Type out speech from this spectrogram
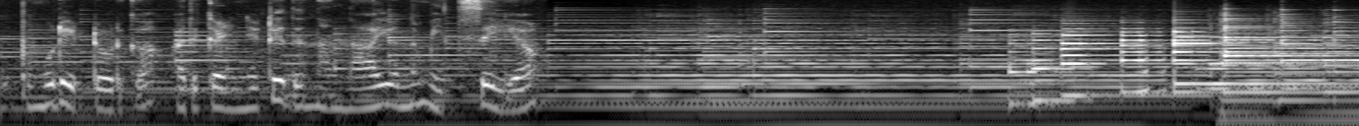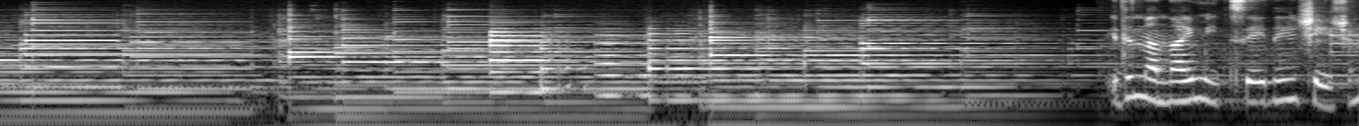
ഉപ്പും കൂടി ഇട്ട് കൊടുക്കുക. അത് കഴിഞ്ഞിട്ട് ഇത് നന്നായി ഒന്ന് മിക്സ് ചെയ്യുക. ഇത് നന്നായി മിക്സ് ചെയ്തതിന് ശേഷം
